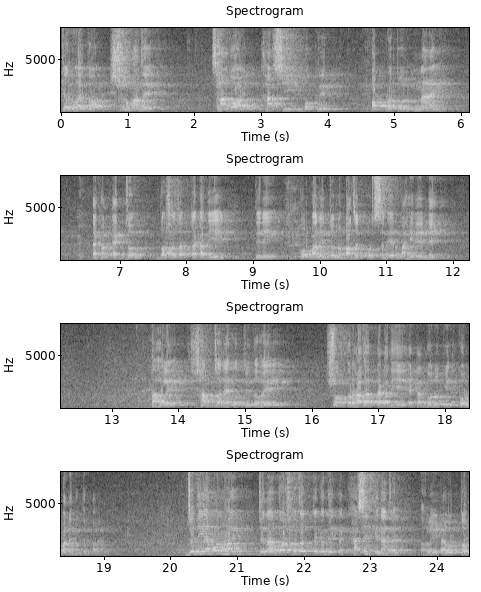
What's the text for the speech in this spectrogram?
কেউ হয়তো সমাজে ছাগল, খাসি বকরির অপ্রতুল নাই। এখন একজন দশ হাজার টাকা দিয়ে তিনি কোরবানির জন্য বাজেট করছেন, এর বাহিরে নেই। তাহলে সাতজন একত্রিত হয়ে সত্তর হাজার টাকা দিয়ে একটা গরু কিনে কোরবানি দিতে পারেন। যদি এমন হয় যে না, দশ হাজার টাকা দিয়ে একটা খাসি কেনা যায়, তাহলে এটা উত্তম।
